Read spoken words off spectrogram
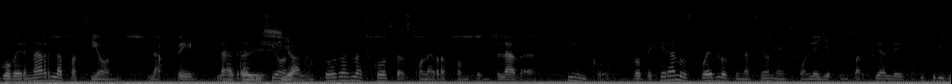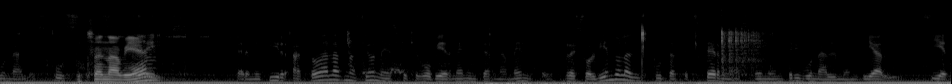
Gobernar la pasión, la fe, la, La tradición, tradición. y todas las cosas con la razón templada. 5. Proteger a los pueblos y naciones con leyes imparciales y tribunales justos. Suena bien. 6. Permitir a todas las naciones que se gobiernen internamente, resolviendo las disputas externas en un tribunal mundial. 7.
